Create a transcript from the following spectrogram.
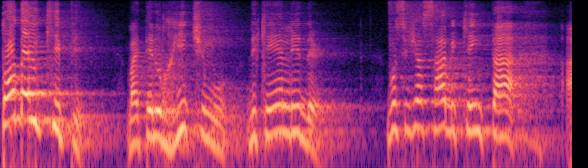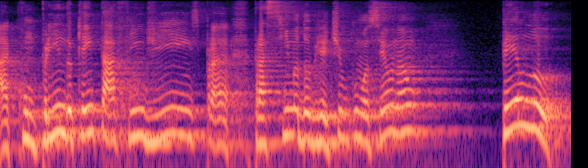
toda a equipe vai ter o ritmo de quem é líder. Você já sabe quem está ah, cumprindo, quem está afim de ir para cima do objetivo com você ou não. Pelo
